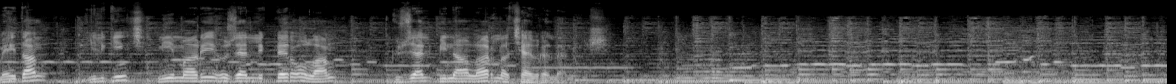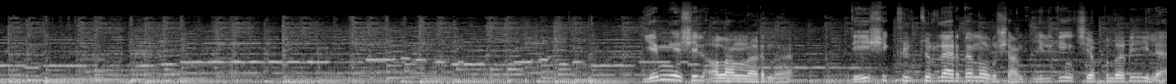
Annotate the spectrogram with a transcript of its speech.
Meydan ilginç mimari özellikleri olan güzel binalarla çevrelenmiş. Yemyeşil alanlarını, değişik kültürlerden oluşan ilginç yapıları ile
